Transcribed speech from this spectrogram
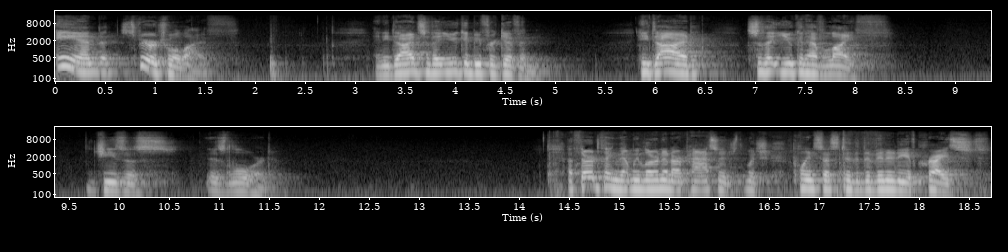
and spiritual life. And He died so that you could be forgiven. He died so that you could have life. Jesus is Lord. A third thing that we learn in our passage, which points us to the divinity of Christ,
